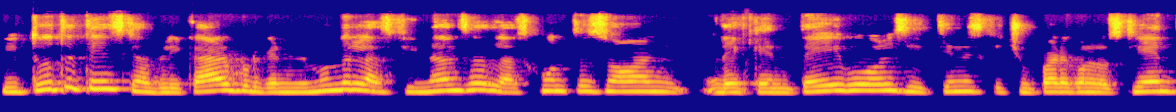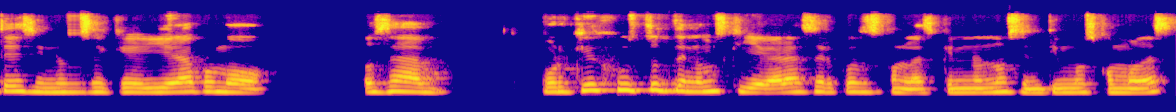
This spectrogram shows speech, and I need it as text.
y tú te tienes que aplicar porque en el mundo de las finanzas las juntas son de Ken Tables y tienes que chupar con los clientes y no sé qué, y era como, o sea, ¿por qué justo tenemos que llegar a hacer cosas con las que no nos sentimos cómodas?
